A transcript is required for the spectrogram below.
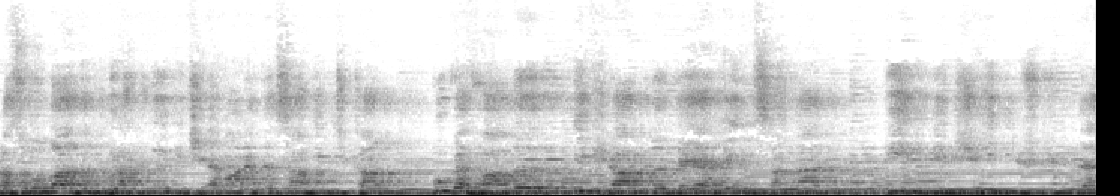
Resulullah'ın bıraktığı iki emanete sahip çıkan bu vefalı, ikrarlı, değerli insanlar bir bir şehit düştüğünde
